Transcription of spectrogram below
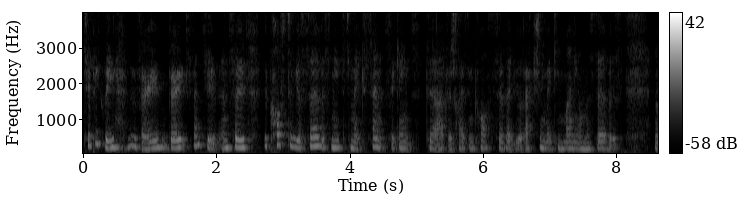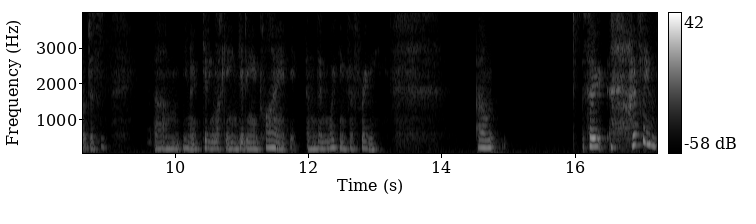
typically very very expensive. And so the cost of your service needs to make sense against the advertising costs so that you're actually making money on the service not just um, you know getting lucky and getting a client and then working for free um, so hopefully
